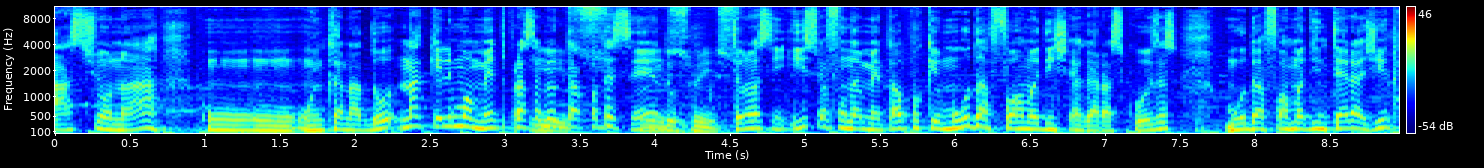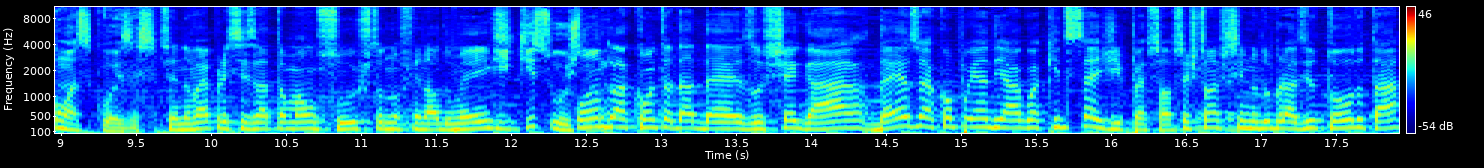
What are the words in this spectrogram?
acionar um, um encanador naquele momento para saber o que está Isso, acontecendo. isso, isso. Então assim, isso é fundamental porque muda a forma de enxergar as coisas, muda a forma de interagir com as coisas. Você não vai precisar tomar um susto no final do mês. E que susto. Quando a conta da Deso chegar, Deso é a companhia de água aqui de Sergipe, pessoal. Vocês estão assistindo do Brasil todo, tá?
